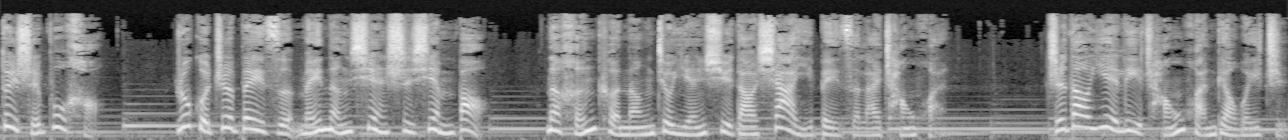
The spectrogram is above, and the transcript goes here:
对谁不好？如果这辈子没能现世现报，那很可能就延续到下一辈子来偿还，直到业力偿还掉为止。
